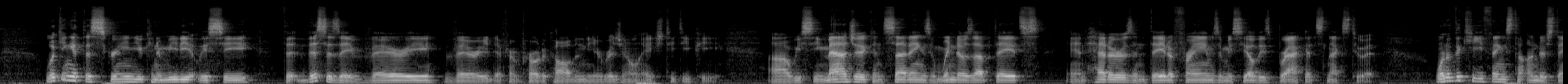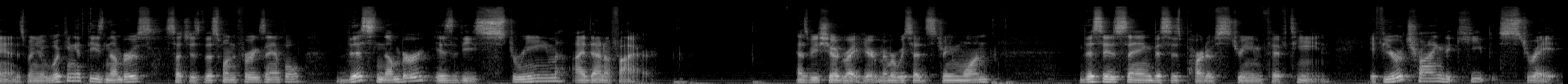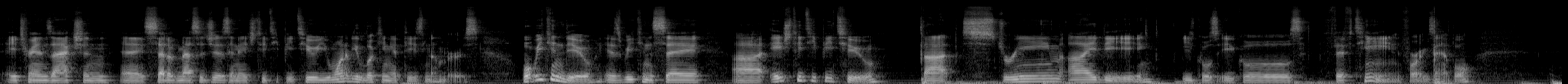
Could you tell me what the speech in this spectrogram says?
Looking at this screen, you can immediately see that this is a very, very different protocol than the original HTTP. Uh, we see magic and settings and Windows updates and headers and data frames, and we see all these brackets next to it. One of the key things to understand is when you're looking at these numbers, such as this one, for example, this number is the stream identifier. As we showed right here, remember we said stream 1? This is saying this is part of stream 15. If you're trying to keep straight a transaction and a set of messages in HTTP2, you want to be looking at these numbers. What we can do is we can say uh, HTTP2 dot stream ID equals equals 15, for example,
